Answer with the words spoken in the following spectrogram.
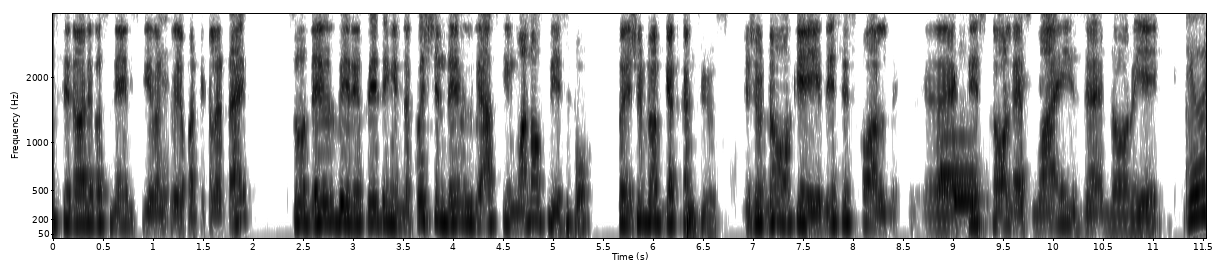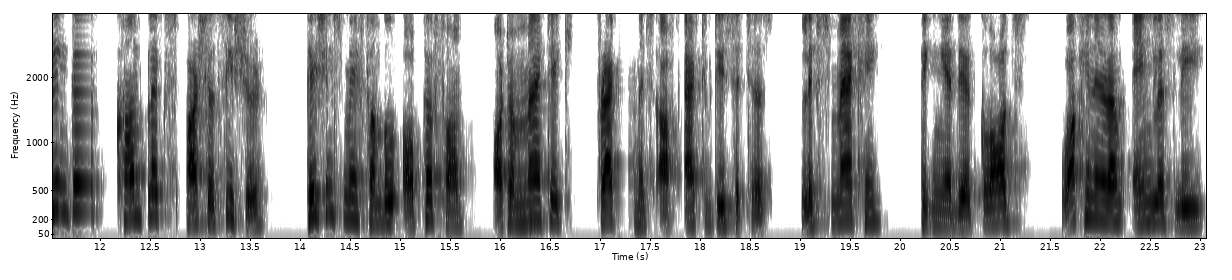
synonymous names given to a particular type. So they will be repeating in the question, they will be asking one of these four. So you should not get confused. You should know, okay, this is called, uh, X is called as Y, Z, or A. During the complex partial seizure, patients may fumble or perform automatic fragments of activities such as lip smacking, picking at their clothes, walking around aimlessly,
